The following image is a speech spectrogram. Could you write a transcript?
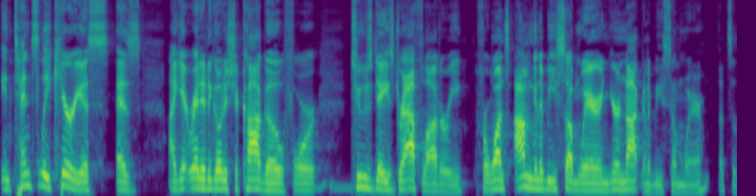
intensely curious as I get ready to go to Chicago for Tuesday's draft lottery. For once, I'm going to be somewhere and you're not going to be somewhere. That's a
